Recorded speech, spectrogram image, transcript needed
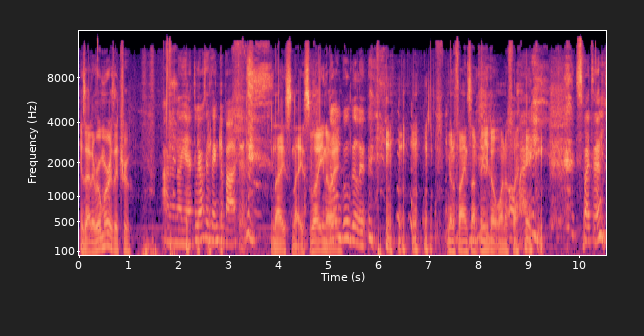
Is that a rumor or is it true? I don't know yet. We have to think about it. Nice, nice. Well, you know, don't I, Google it. I'm gonna find something you don't want to Oh find. Sweating.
